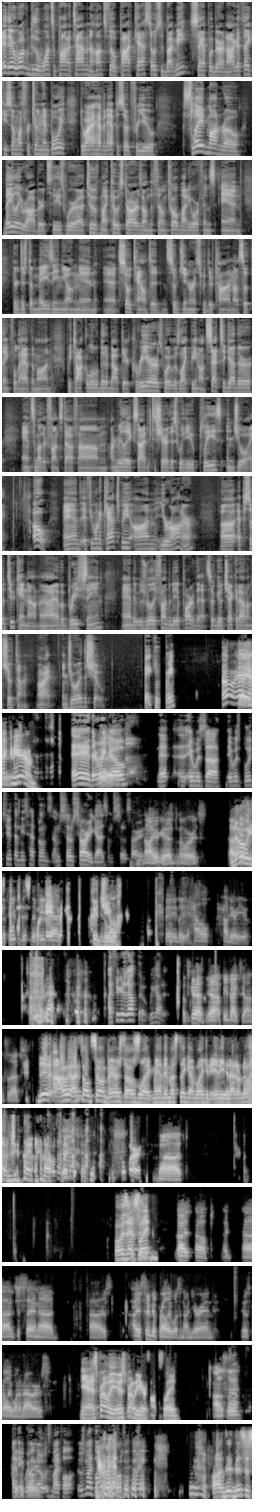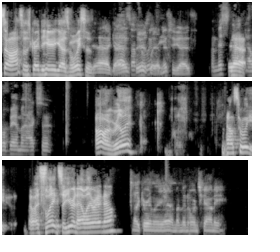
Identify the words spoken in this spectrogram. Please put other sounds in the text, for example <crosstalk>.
Hey there, welcome to the Once Upon a Time in the Huntsville podcast, hosted by me, Sampley Barinaga. Thank you so much for tuning in. Boy, do I have an episode for you. Slade Monroe, Bailey Roberts, these were uh, two of my co stars on the film 12 Mighty Orphans, and they're just amazing young men and so talented and so generous with their time. I was so thankful to have them on. We talk a little bit about their careers, what it was like being on set together, and some other fun stuff. Um, I'm really excited to share this with you. Please enjoy. Oh, and if you want to catch me on Your Honor, uh, episode two came out, and I have a brief scene, and it was really fun to be a part of that. So go check it out on Showtime. All right, enjoy the show. Hey, can you hear me? Oh, hey, Yeah, I can hear him. Hey, there we go. That uh, it was uh it was Bluetooth and these headphones. I'm so sorry, guys. I'm so sorry. No, you're good. No worries. No, Okay, he's the, not. the, the Slade. feedback. Could you know you? Bailey, how how dare you? I'm sorry. <laughs> <laughs> I figured it out though. We got it. That's good. Yeah, feedback's gone, so that's Dude, I, I felt so embarrassed. I was like, man, they must think I'm like an idiot. I don't know what I'm <laughs> doing. And I was like, "Sure." uh, what was that, This Slade? uh oh I, uh, I was just saying uh uh I assumed it probably wasn't on your end. It was probably one of ours. Yeah, it's probably it was probably your fault, Slade. Honestly. Yeah. I think we all know it was my fault. It was my fault. <laughs> Oh, dude, this is so awesome. It's great to hear you guys' voices. yeah, guys. Yes, seriously, I miss you guys. I miss Yeah. that Alabama accent. Oh, really? How sweet. Uh, Slade, so you're in LA right now? I currently am. I'm in Orange County.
